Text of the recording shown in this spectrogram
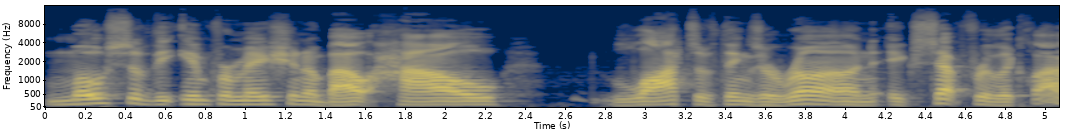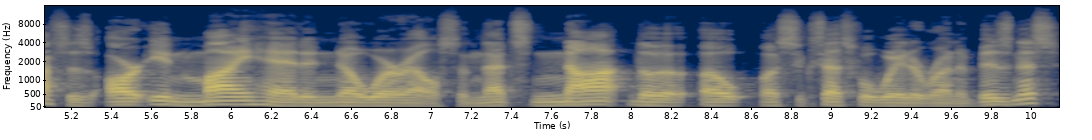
most of the information about how lots of things are run except for the classes are in my head and nowhere else. And that's not the a, a successful way to run a business.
